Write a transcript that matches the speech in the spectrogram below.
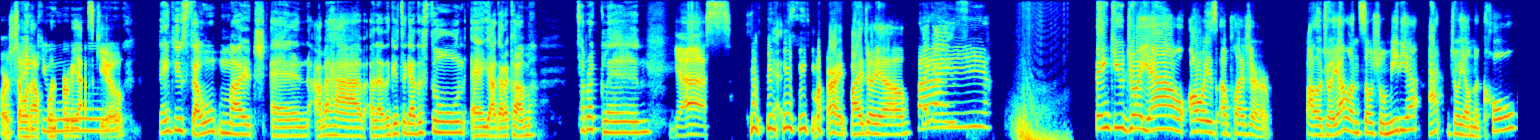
for Oh, showing up thank whenever we ask you. Thank you so much. And I'm going to have another get together soon. And y'all got to come to Brooklyn. Yes. Yes. All right. Bye, Joyelle. Bye. Thank you, Joyelle. Always a pleasure. Follow Joyelle on social media at Joyelle Nicole.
